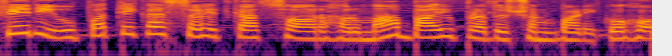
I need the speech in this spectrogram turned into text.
फेरि उपत्यका सहितका सहरहरूमा वायु प्रदूषण बढेको हो।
